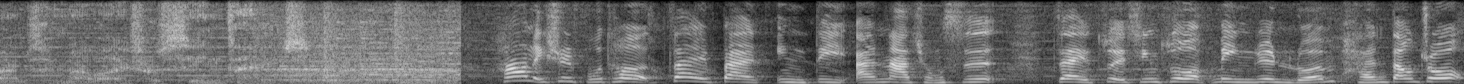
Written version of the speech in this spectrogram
Times in my life, I've seen things. 哈里逊·福特再扮印第安纳琼斯，在最新作《命运轮盘》当中，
